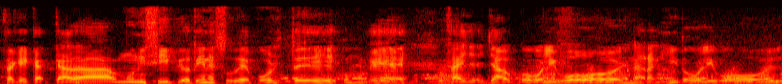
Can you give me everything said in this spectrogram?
O sea, que cada municipio tiene su deporte, como que, o sea, Yauco voleibol, Naranjito voleibol,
